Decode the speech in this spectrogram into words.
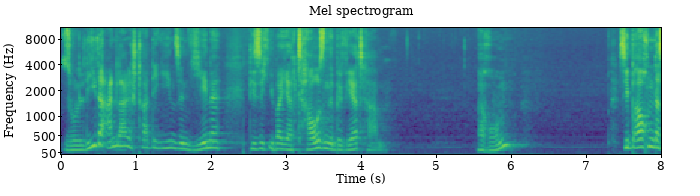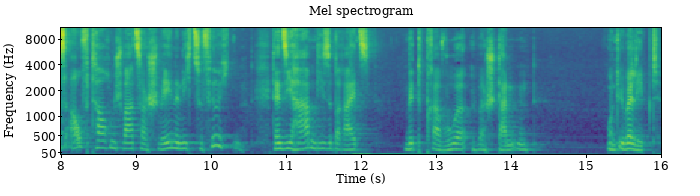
Solide Anlagestrategien sind jene, die sich über Jahrtausende bewährt haben. Warum? Sie brauchen das Auftauchen schwarzer Schwäne nicht zu fürchten, denn sie haben diese bereits mit Bravour überstanden und überlebt.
